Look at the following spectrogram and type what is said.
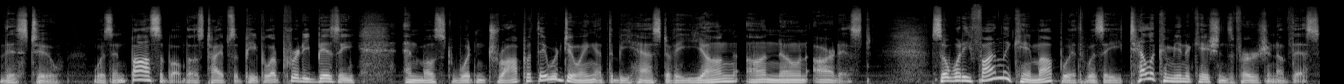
this too was impossible. Those types of people are pretty busy, and most wouldn't drop what they were doing at the behest of a young, unknown artist. So, what he finally came up with was a telecommunications version of this,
